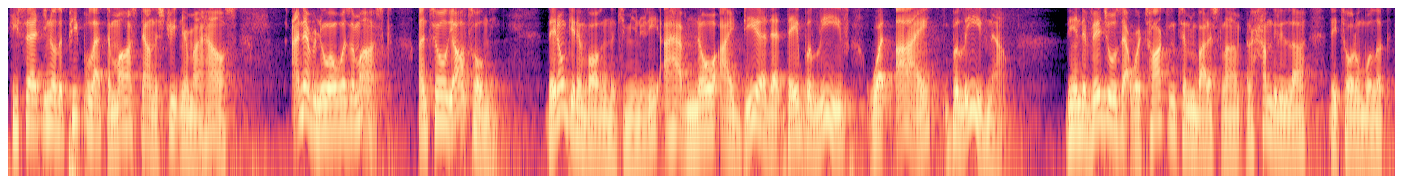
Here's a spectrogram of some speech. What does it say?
He said, You know, the people at the mosque down the street near my house, I never knew it was a mosque until y'all told me. They don't get involved in the community. I have no idea that they believe what I believe now. The individuals that were talking to him about Islam, alhamdulillah, they told him, well, look,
